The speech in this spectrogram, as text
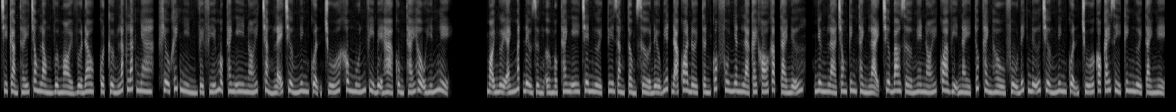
chỉ cảm thấy trong lòng vừa mỏi vừa đau, cuột cường lắc lắc nha, khiêu khích nhìn về phía Mộc Thanh Y nói chẳng lẽ trường ninh quận chúa không muốn vì bệ hạ cùng Thái hậu hiến nghệ. Mọi người ánh mắt đều dừng ở Mộc Thanh Y trên người tuy rằng tổng sở đều biết đã qua đời tần quốc phu nhân là cái khó gặp tài nữ, nhưng là trong kinh thành lại chưa bao giờ nghe nói qua vị này túc thành hầu phủ đích nữ trường ninh quận chúa có cái gì kinh người tài nghệ.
